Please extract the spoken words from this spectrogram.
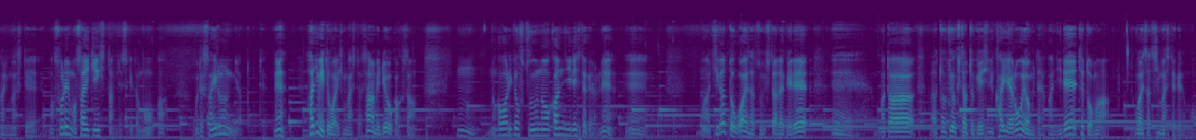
ありまして、まあ、それも最近知ったんですけども、あ、お弟子さんいるんやと思ってね、初めてお会いしました、田辺良学さん。うん、なんか割と普通の感じでしたけどね、えー、まあ、ちらっとご挨拶しただけで、えー、また東京来た時一緒に会やろうよみたいな感じで、ちょっとまあ、ご挨拶しましたけども、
